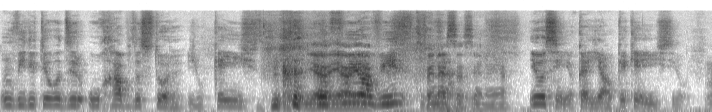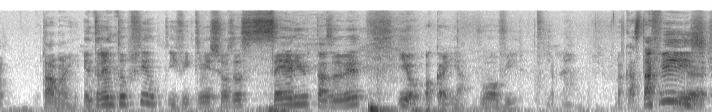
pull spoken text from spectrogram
um vídeo teu a dizer o rabo da setora. E eu, o que é isto? eu fui yeah. ouvir. Foi nessa cena, yeah. Eu assim, ok, yeah, o que é que é isto? Eu, tá bem, entrei no teu perfil e vi que tinhas shows a sério, estás a ver? E eu, ok, yeah, vou ouvir. Por acaso está fixe. Yeah.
